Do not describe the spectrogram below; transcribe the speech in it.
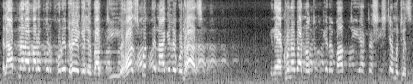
তাহলে আপনার আমার উপর ফরজ হয়ে গেলে হজ করতে না গেলে আছে। কিন্তু এখন আবার নতুন করে একটা সিস্টেম উঠেছে।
